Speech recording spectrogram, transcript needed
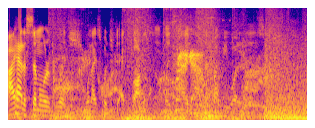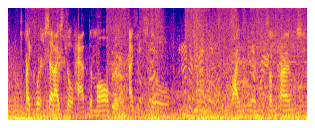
I had a similar glitch when I switched to Xbox and. That might be what it is. Like where it said I still had them all, but I could still find them sometimes.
